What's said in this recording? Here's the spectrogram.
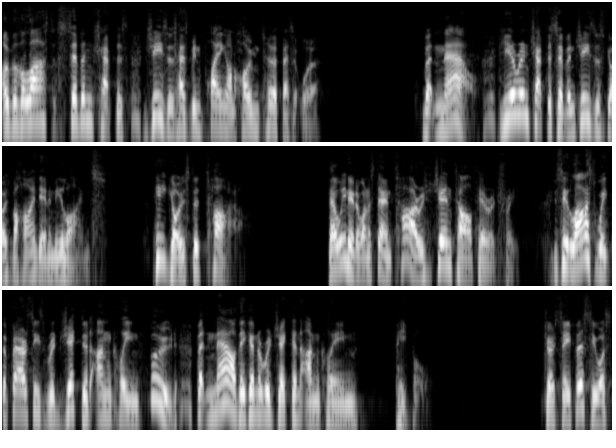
Over the last seven chapters, Jesus has been playing on home turf, as it were. But now, here in chapter 7, Jesus goes behind enemy lines. He goes to Tyre. Now, we need to understand Tyre is Gentile territory. You see, last week the Pharisees rejected unclean food, but now they're going to reject an unclean people. Josephus, he was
